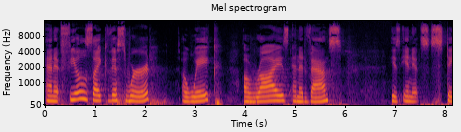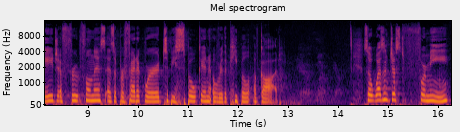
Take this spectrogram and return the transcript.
And it feels like this word, awake, arise, and advance, is in its stage of fruitfulness as a prophetic word to be spoken over the people of God. So it wasn't just for me,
